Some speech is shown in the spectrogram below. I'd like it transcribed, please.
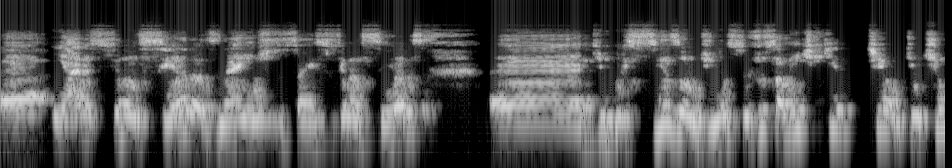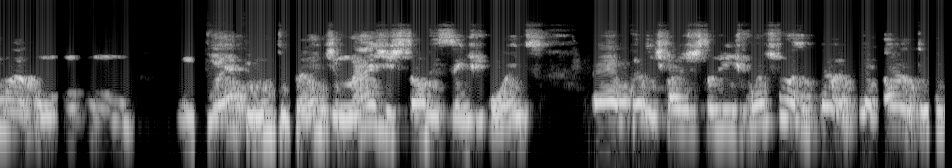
é, em áreas financeiras, né, em instituições financeiras é, que precisam disso, justamente que tinha, que tinha uma, um, um, um, gap muito grande na gestão desses endpoints. É, quando a gente fala de gestão de endpoints, pô, legal, eu tenho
